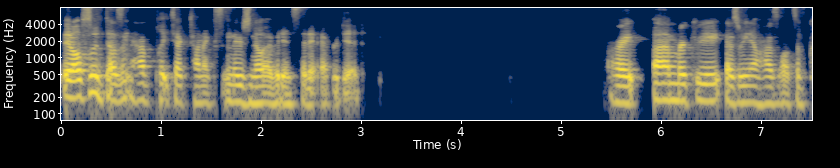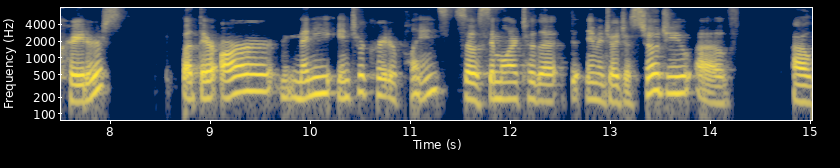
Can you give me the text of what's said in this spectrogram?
It also doesn't have plate tectonics and there's no evidence that it ever did. All right, um, Mercury, as we know, has lots of craters, but there are many intercrater plains. So similar to the, the image I just showed you of a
